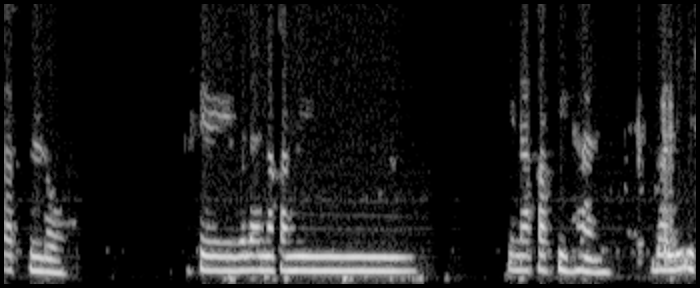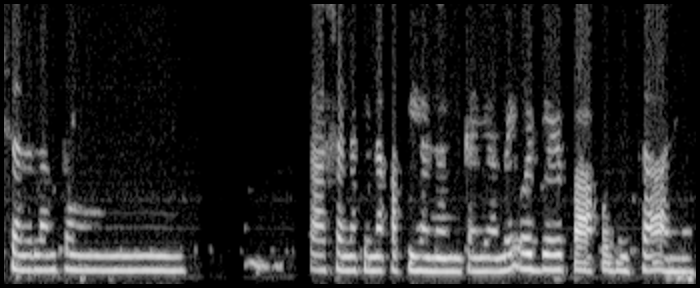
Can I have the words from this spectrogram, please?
tatlo. Kasi wala na kaming kinakapihan. Bali, isa na lang tong tasa na kinakapihan namin. Kaya may order pa ako dun sa ano,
